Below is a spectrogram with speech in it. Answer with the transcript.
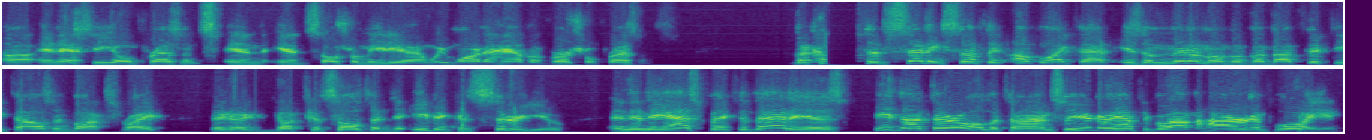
uh, an SEO presence in, in social media, and we want to have a virtual presence. The of setting something up like that is a minimum of about fifty thousand bucks, right? They got a consultant to even consider you. And then the aspect of that is he's not there all the time, so you're going to have to go out and hire an employee,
